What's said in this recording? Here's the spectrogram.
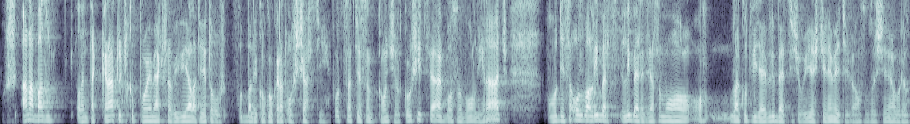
už a na bazu len tak krátučko poviem, jak sa vyvíjala tieto fotbaly koľkokrát o šťastí. V podstate som končil v Košiciach, bol som voľný hráč, pôvodne sa ozval Liberec, Liberec ja som mohol zakotviť aj v Liberci, čo vy ešte neviete, vám som to ešte nehovoril.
